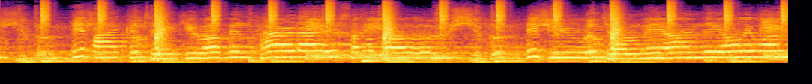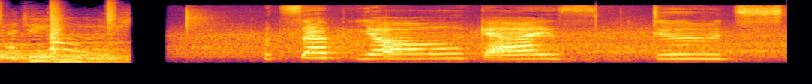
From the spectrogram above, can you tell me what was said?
If I could take you up in paradise up above, if you would tell me I'm the only one that you love. What's up, y'all, guys, dudes,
